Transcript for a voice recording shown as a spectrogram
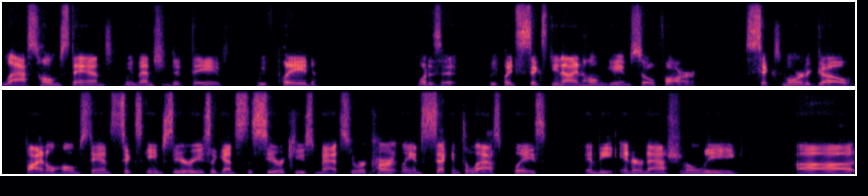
last homestand, we mentioned it, Dave. We've played, what is it? We've played 69 home games so far, six more to go. Final homestand, six game series against the Syracuse Mets, who are currently in second to last place in the International League. Uh,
